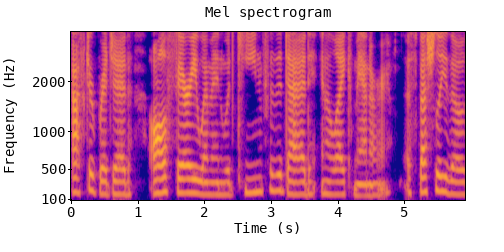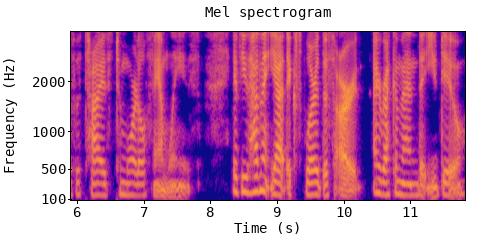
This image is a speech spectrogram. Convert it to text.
After Brigid, all fairy women would keen for the dead in a like manner, especially those with ties to mortal families. If you haven't yet explored this art, I recommend that you do.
